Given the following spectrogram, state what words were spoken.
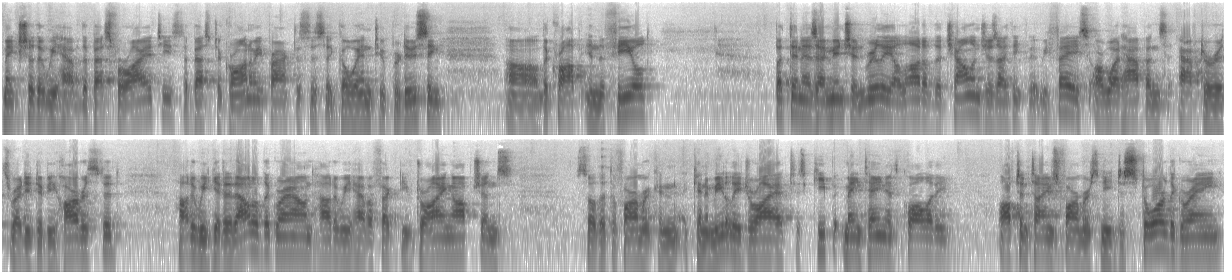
make sure that we have the best varieties, the best agronomy practices that go into producing uh, the crop in the field. But then, as I mentioned, really a lot of the challenges I think that we face are what happens after it's ready to be harvested. How do we get it out of the ground? How do we have effective drying options so that the farmer can, can immediately dry it to keep it, maintain its quality? Oftentimes, farmers need to store the grain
